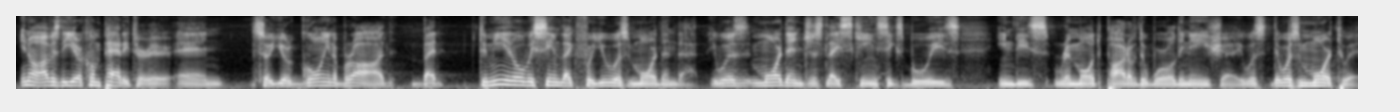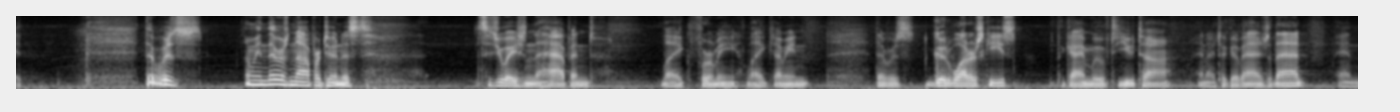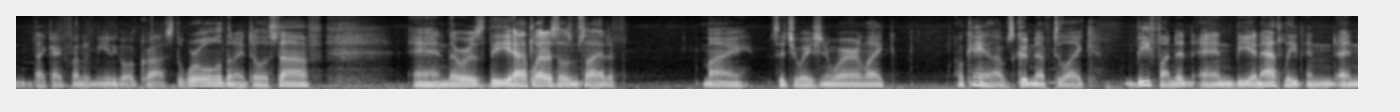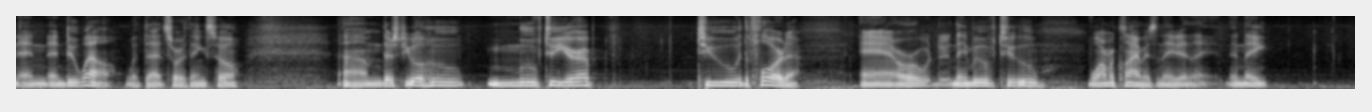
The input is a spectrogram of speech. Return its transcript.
you know, obviously you're a competitor, and so you're going abroad, but to me, it always seemed like for you was more than that. It was more than just like skiing six buoys in this remote part of the world in Asia. It was there was more to it. There was, I mean, there was an opportunist situation that happened, like for me. Like, I mean, there was good water skis. The guy moved to Utah, and I took advantage of that. And that guy funded me to go across the world, and I did all the stuff. And there was the athleticism side of my situation where like okay i was good enough to like be funded and be an athlete and and and, and do well with that sort of thing so um, there's people who move to europe to the Florida, and or they move to warmer climates, and they and they.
